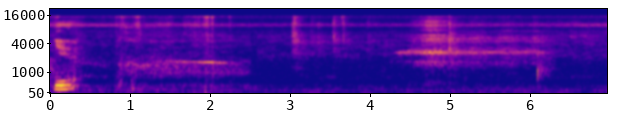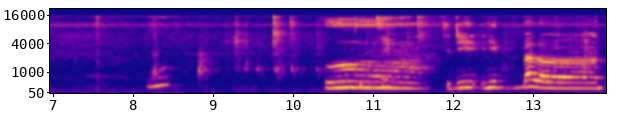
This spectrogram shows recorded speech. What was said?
Ya. Wah, jadi ini balon.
